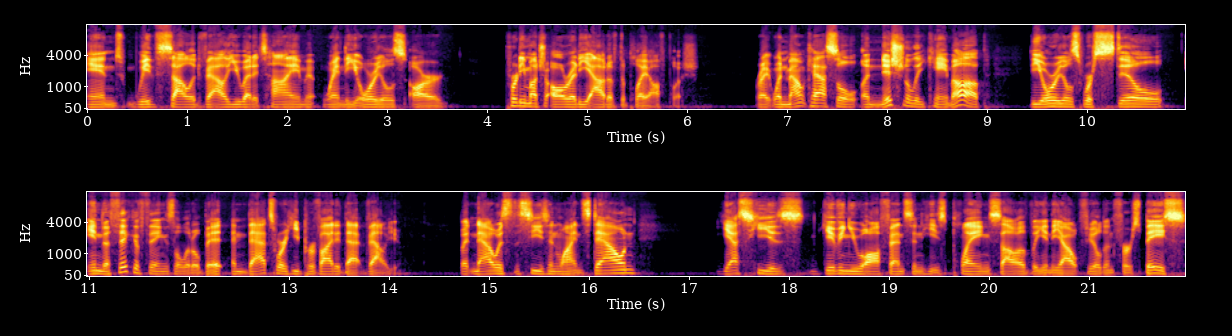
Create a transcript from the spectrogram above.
and with solid value at a time when the Orioles are pretty much already out of the playoff push. Right? When Mountcastle initially came up, the Orioles were still in the thick of things a little bit, and that's where he provided that value. But now as the season winds down, yes, he is giving you offense and he's playing solidly in the outfield and first base,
